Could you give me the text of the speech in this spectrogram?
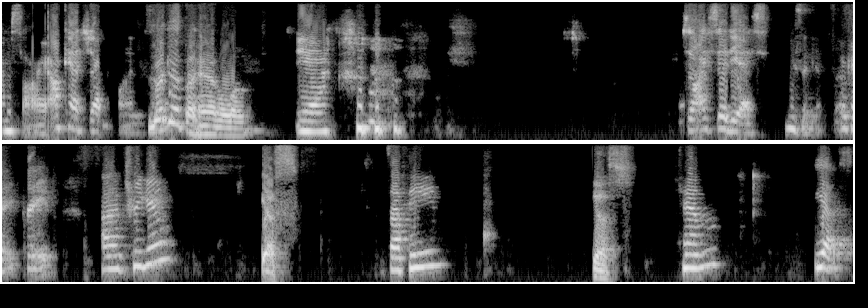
I'm sorry. I'll catch up on it. Look at the handle of it. Yeah. So I said yes. You said yes. Okay, great. Uh, Tregub, Yes. Zephy, Yes. Kim, Yes.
